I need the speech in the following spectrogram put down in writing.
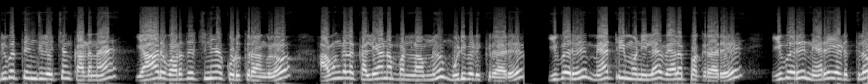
இருபத்தஞ்சு லட்சம் கடனை யார் வரதட்சணையாக கொடுக்குறாங்களோ அவங்கள கல்யாணம் பண்ணலாம்னு முடிவெடுக்கிறாரு. இவர் மேட்ரிமோனில வேலை பார்க்குறாரு. இவர் நிறைய இடத்துல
